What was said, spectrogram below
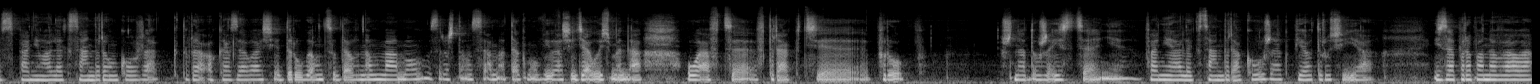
z panią Aleksandrą Kurzak, która okazała się drugą cudowną mamą. Zresztą sama tak mówiła, siedziałyśmy na ławce w trakcie prób, już na dużej scenie. Pani Aleksandra Kurzak, Piotruś i ja. I zaproponowała,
